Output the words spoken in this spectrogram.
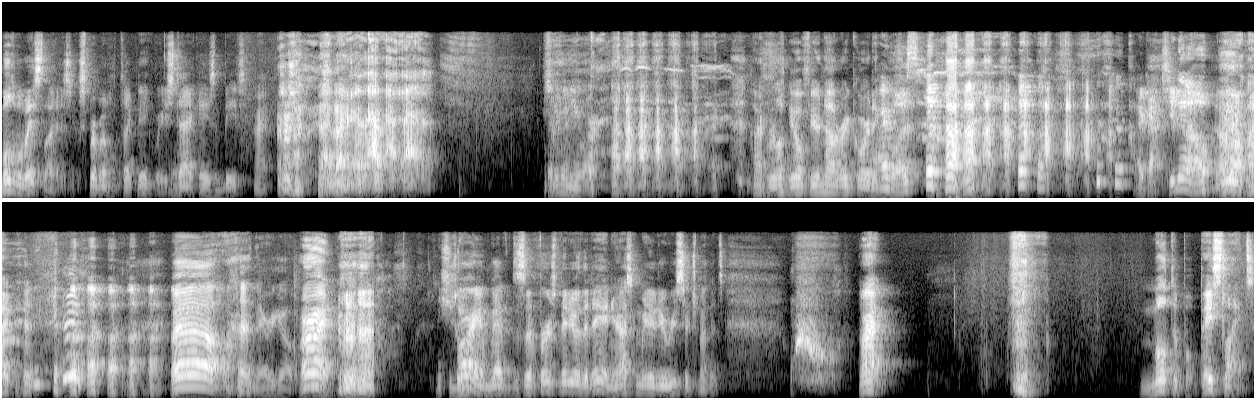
Multiple baseline is an experimental technique where you stack A's and B's. All right. You are? I really hope you're not recording. I was. I got you now. All right. well, there we go. All right. You should Sorry, I'm gonna, this is the first video of the day, and you're asking me to do research methods. Whew. All right. Multiple baselines.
